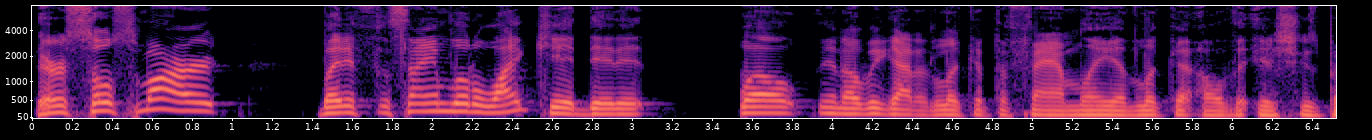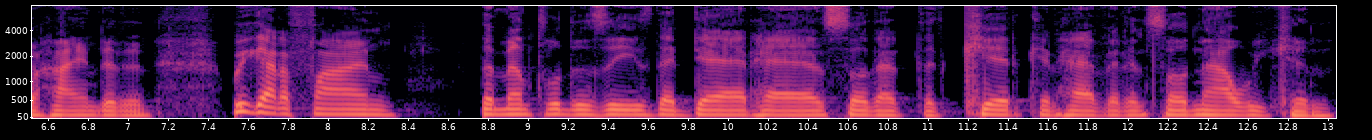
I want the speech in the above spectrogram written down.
They're so smart. But if the same little white kid did it, well, you know, we got to look at the family and look at all the issues behind it. And we got to find the mental disease that dad has so that the kid can have it. And so now we can,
